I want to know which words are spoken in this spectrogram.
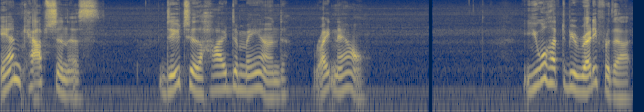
and captionists due to the high demand right now. You will have to be ready for that.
